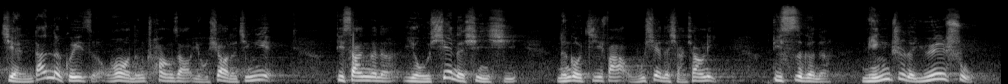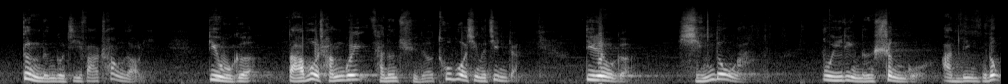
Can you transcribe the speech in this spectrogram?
简单的规则往往能创造有效的经验。第三个呢，有限的信息能够激发无限的想象力。第四个呢，明智的约束更能够激发创造力。第五个，打破常规才能取得突破性的进展。第六个，行动啊，不一定能胜过按兵不动。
